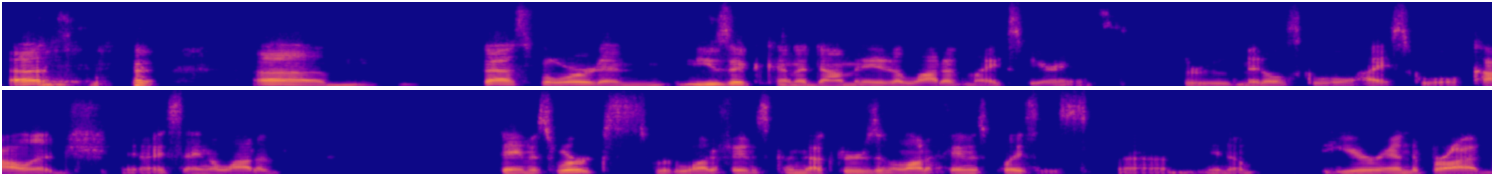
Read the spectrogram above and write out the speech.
uh, um, fast forward, and music kind of dominated a lot of my experience through middle school, high school, college. You know, I sang a lot of famous works with a lot of famous conductors in a lot of famous places, um, you know, here and abroad.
